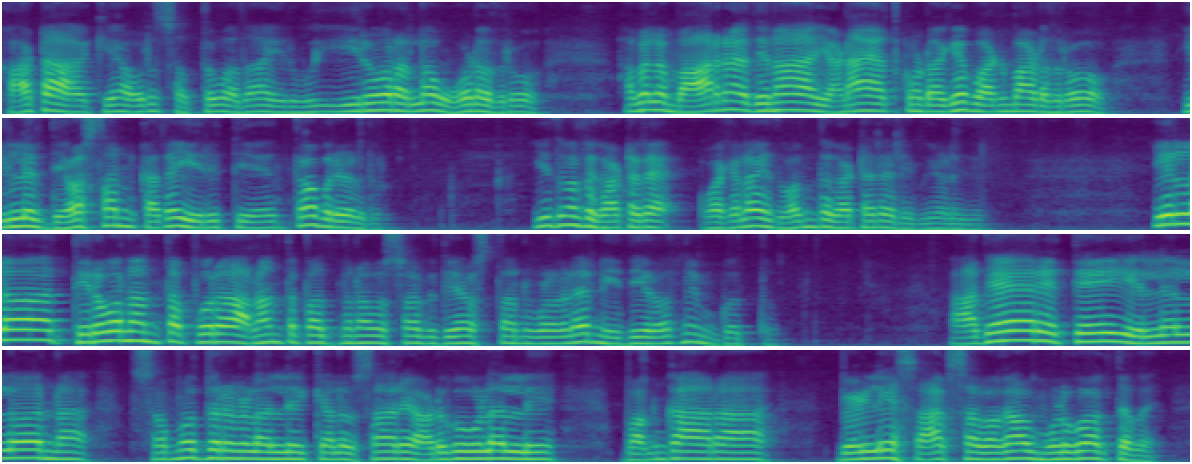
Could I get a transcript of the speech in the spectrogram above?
ಕಾಟ ಹಾಕಿ ಅವರು ಸತ್ತು ಅದ ಇರು, ಇರೋರೆಲ್ಲ ಓಡಿದ್ರು. ಆಮೇಲೆ ಮಾರನೇ ದಿನ ಎಣ ಎತ್ಕೊಂಡೋಗಿ ಬಂಡ್ ಮಾಡಿದ್ರು. ಇಲ್ಲಿ ದೇವಸ್ಥಾನ ಕತೆ ಈ ರೀತಿ ಅಂತ ಒಬ್ರು ಹೇಳಿದ್ರು. ಇದೊಂದು ಘಟನೆ. ಅವಾಗೆಲ್ಲ ಇದು ಒಂದು ಘಟನೆ ನಿಮ್ಗೆ ಹೇಳಿದ್ರು ಇಲ್ಲ ತಿರುವನಂತಪುರ ಅನಂತ ಪದ್ಮನಾಭ ಸ್ವಾಮಿ ದೇವಸ್ಥಾನ ಒಳಗಡೆ ನಿಧಿ ಇರೋದು ನಿಮ್ಗೆ ಗೊತ್ತು. ಅದೇ ರೀತಿ ಎಲ್ಲೆಲ್ಲೋ ನ ಸಮುದ್ರಗಳಲ್ಲಿ ಕೆಲವು ಸಾರಿ ಹಡಗುಗಳಲ್ಲಿ ಬಂಗಾರ, ಬೆಳ್ಳಿ ಸಾಗಿಸೋವಾಗ ಮುಳುಗೋಗ್ತವೆ.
